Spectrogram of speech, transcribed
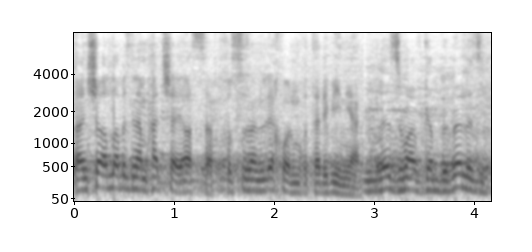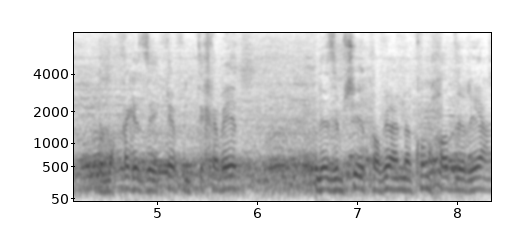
فإن شاء الله بإذن الله ما حدش هيأثر خصوصا الإخوة المغتربين يعني. لازم أقف جنب بلدي لما حاجة زي كده في انتخابات لازم شيء طبيعي إن أكون حاضر يعني.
